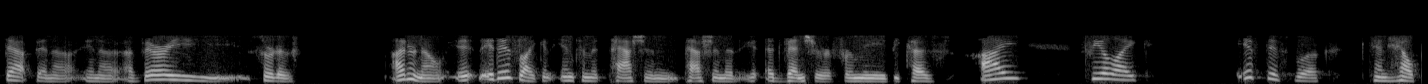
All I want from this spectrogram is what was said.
step in a in a, a very sort of I don't know. It it is like an intimate passion passionate adventure for me because I feel like if this book can help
